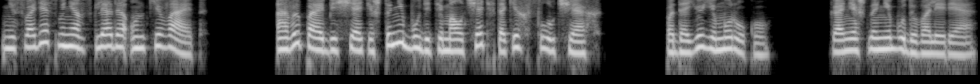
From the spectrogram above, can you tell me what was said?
Не сводя с меня взгляда, он кивает. «А вы пообещайте, что не будете молчать в таких случаях». Подаю ему руку. «Конечно, не буду, Валерия».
